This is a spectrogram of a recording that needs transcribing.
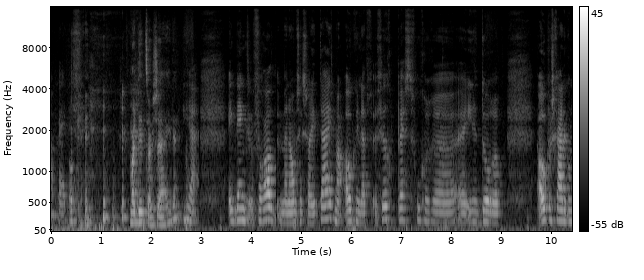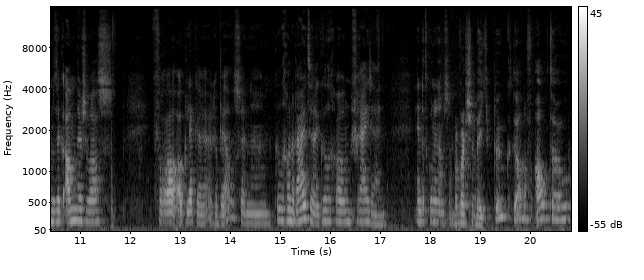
Oké. Oké. maar dit terzijde. Ja. Ik denk vooral mijn homoseksualiteit, maar ook inderdaad veel gepest vroeger eh, eh, in het dorp. Ook waarschijnlijk omdat ik anders was. Vooral ook lekker rebels. En ik wilde gewoon naar buiten. Ik wilde gewoon vrij zijn. En dat kon in Amsterdam. Maar was je een beetje punk dan? Of alto?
